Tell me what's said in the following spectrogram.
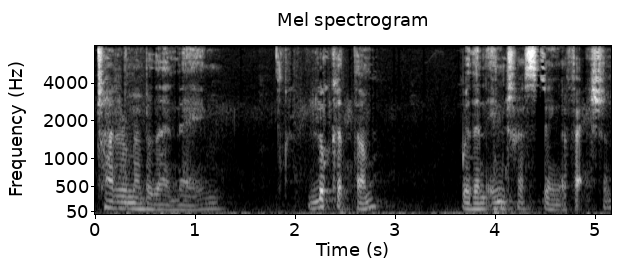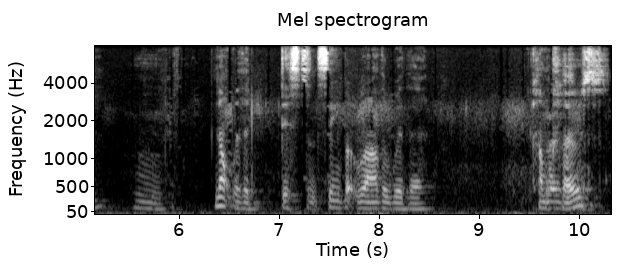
try to remember their name, look at them with an interesting affection, not with a distancing, but rather with a come close.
